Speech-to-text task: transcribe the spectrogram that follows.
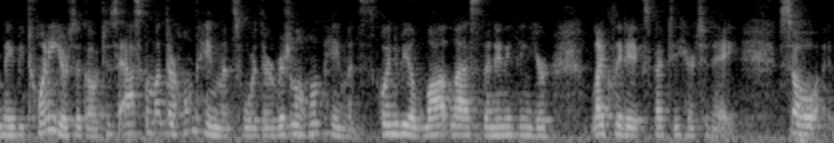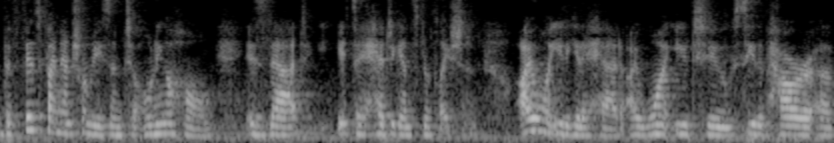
maybe 20 years ago, just ask them what their home payments were, their original home payments. It's going to be a lot less than anything you're likely to expect to hear today. So, the fifth financial reason to owning a home is that it's a hedge against inflation. I want you to get ahead. I want you to see the power of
